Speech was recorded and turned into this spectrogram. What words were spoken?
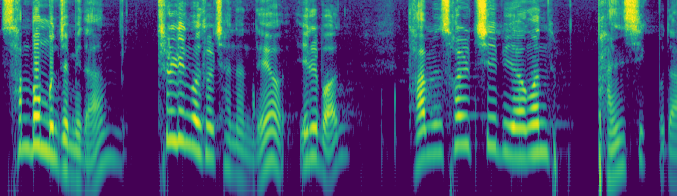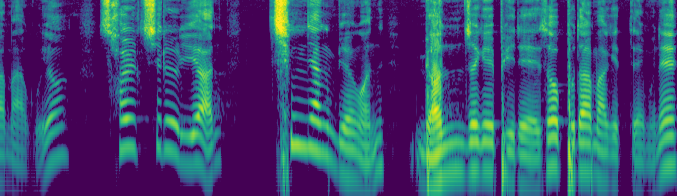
3번 문제입니다. 틀린 것을 찾는데요. 1번 담 설치 비용은 반씩 부담하고요. 설치를 위한 측량 비용은 면적에 비례해서 부담하기 때문에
